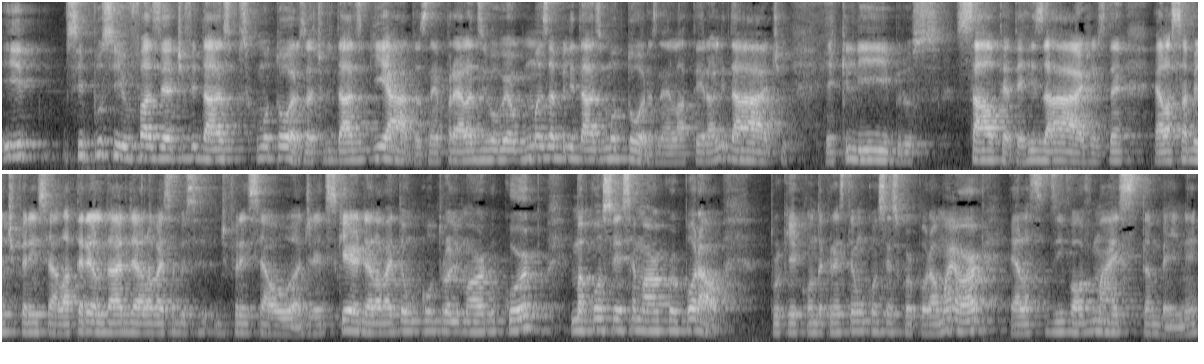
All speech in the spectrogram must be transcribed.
E, se possível, fazer atividades psicomotoras, atividades guiadas, né, para ela desenvolver algumas habilidades motoras, né, lateralidade, equilíbrios, salto e aterrissagens, né? Ela saber diferenciar a lateralidade, ela vai saber diferenciar a direita e a esquerda, ela vai ter um controle maior do corpo e uma consciência maior corporal. Porque quando a criança tem uma consciência corporal maior, ela se desenvolve mais também, né?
